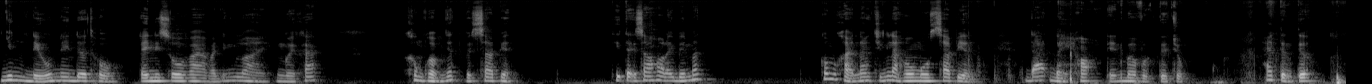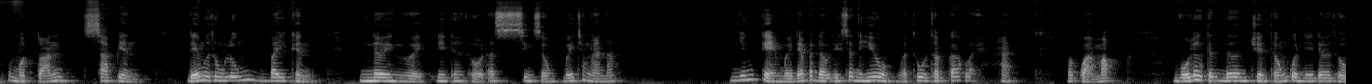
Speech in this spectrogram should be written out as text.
nhưng nếu Neanderthal, Denisova và những loài người khác không hợp nhất với Sapien thì tại sao họ lại biến mất? Có một khả năng chính là Homo sapiens đã đẩy họ đến bờ vực tuyệt chủng. Hãy tưởng tượng một toán sapien đến một thung lũng Bacon nơi người Neanderthal đã sinh sống mấy trăm ngàn năm. Những kẻ mới đến bắt đầu đi săn hiêu và thu thập các loại hạt và quả mọng, vốn là thực đơn truyền thống của Neanderthal.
